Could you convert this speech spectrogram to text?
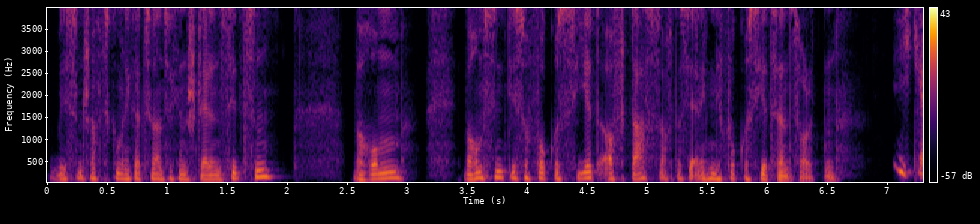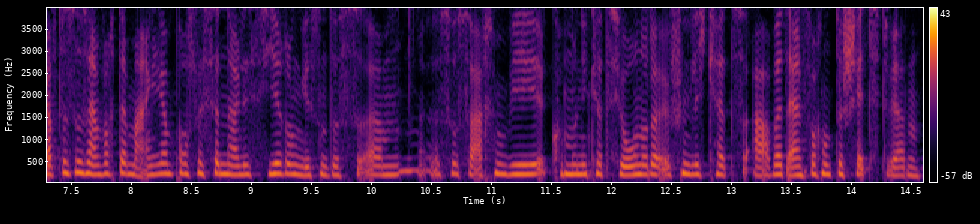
Wissenschaftskommunikation an solchen Stellen sitzen, Warum, warum sind die so fokussiert auf das, auf das sie eigentlich nicht fokussiert sein sollten? Ich glaube, dass es einfach der Mangel an Professionalisierung ist und dass ähm, so Sachen wie Kommunikation oder Öffentlichkeitsarbeit einfach unterschätzt werden.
